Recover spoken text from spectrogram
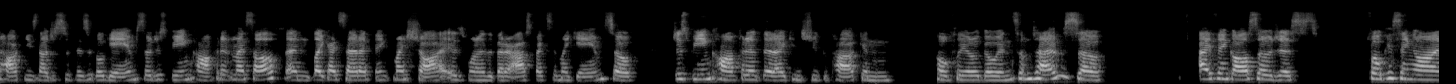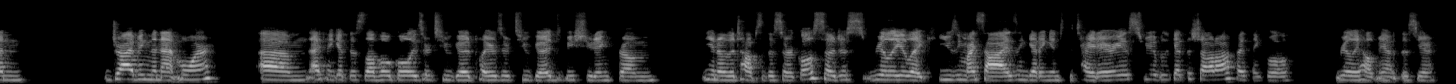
hockey is not just a physical game. So just being confident in myself. And like I said, I think my shot is one of the better aspects of my game. So just being confident that I can shoot the puck and hopefully it'll go in sometimes. So I think also just focusing on driving the net more um, I think at this level, goalies are too good, players are too good to be shooting from, you know, the tops of the circle. So just really like using my size and getting into the tight areas to be able to get the shot off, I think will really help me out this year.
